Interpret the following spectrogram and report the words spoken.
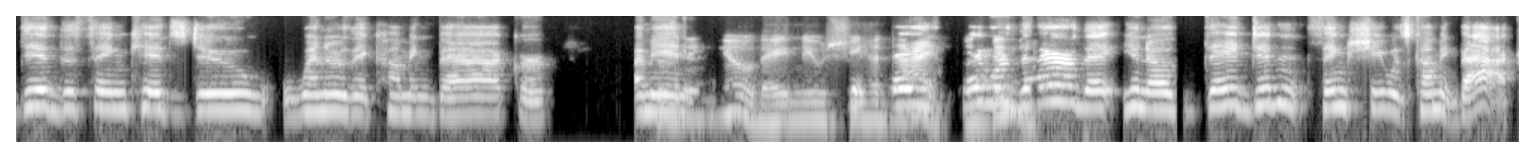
did the thing kids do when are they coming back or i mean they knew they knew she had they, died. they were there they you know they didn't think she was coming back.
